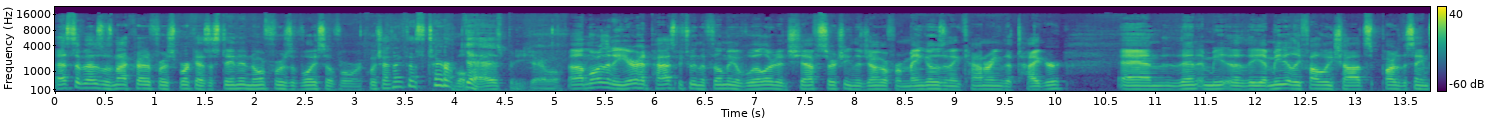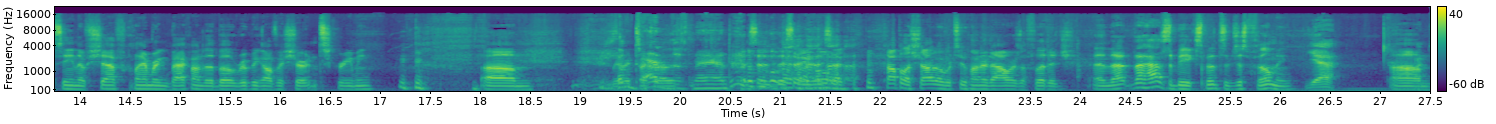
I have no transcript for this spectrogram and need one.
Estevez was not credited for his work as a stand-in nor for his voiceover work, which I think that's terrible. Yeah, that is pretty terrible. Uh, more than a year had passed between the filming of Willard and Chef searching the jungle for mangoes and encountering the tiger. And then imme- uh, the immediately following shots, part of the same scene of Chef clambering back onto the boat, ripping off his shirt and screaming. um, they I'm tired of talking this, man. They said, they said, they said Coppola shot over 200 hours of footage, and that, that has to be expensive just filming. Yeah, Um,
